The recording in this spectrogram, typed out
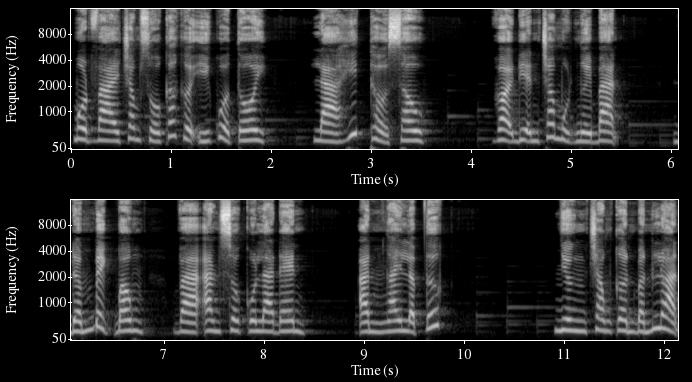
Một vài trong số các gợi ý của tôi là hít thở sâu, gọi điện cho một người bạn, đấm bịch bông và ăn sô-cô-la đen, ăn ngay lập tức. Nhưng trong cơn bấn loạn,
